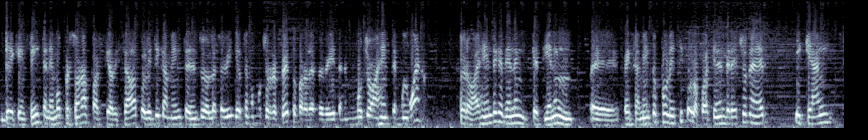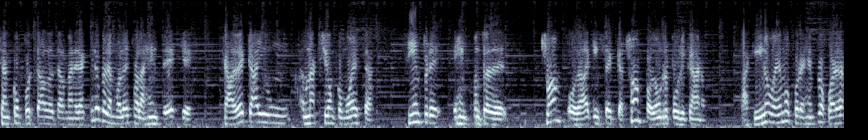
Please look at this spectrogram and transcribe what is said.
de que en fin tenemos personas parcializadas políticamente dentro del FBI. Yo tengo mucho respeto para el FBI, tenemos muchos agentes muy buenos, pero hay gente que tienen que tienen eh, pensamientos políticos, los cuales tienen derecho a tener y que han, se han comportado de tal manera. Aquí lo que le molesta a la gente es que cada vez que hay una acción como esta, siempre es en contra de Trump o de alguien cerca de Trump o de un republicano. Aquí no vemos, por ejemplo, cuál,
